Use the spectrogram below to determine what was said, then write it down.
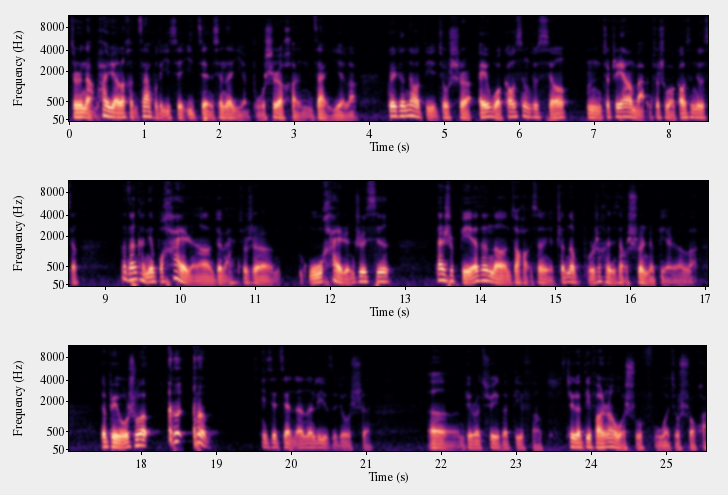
就是哪怕原来很在乎的一些意见，现在也不是很在意了。归根到底就是，哎，我高兴就行，嗯，就这样吧，就是我高兴就行。那咱肯定不害人啊，对吧？就是无害人之心。但是别的呢，就好像也真的不是很想顺着别人了。就比如说 一些简单的例子，就是，嗯，比如说去一个地方，这个地方让我舒服，我就说话。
